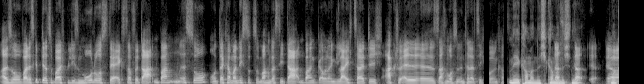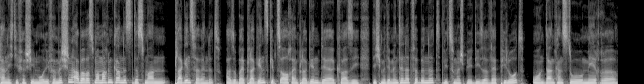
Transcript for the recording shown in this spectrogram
Also, weil es gibt ja zum Beispiel diesen Modus, der extra für Datenbanken ist so. Und da kann man nicht so zu machen, dass die Datenbank aber dann gleichzeitig aktuelle Sachen aus dem Internet sich holen kann. Nee, kann man nicht, kann das, man nicht. Nee. Da, ja. Man kann nicht die verschiedenen Modi vermischen, aber was man machen kann, ist, dass man Plugins verwendet. Also bei Plugins gibt es auch ein Plugin, der quasi dich mit dem Internet verbindet, wie zum Beispiel dieser Webpilot. Und dann kannst du mehrere,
